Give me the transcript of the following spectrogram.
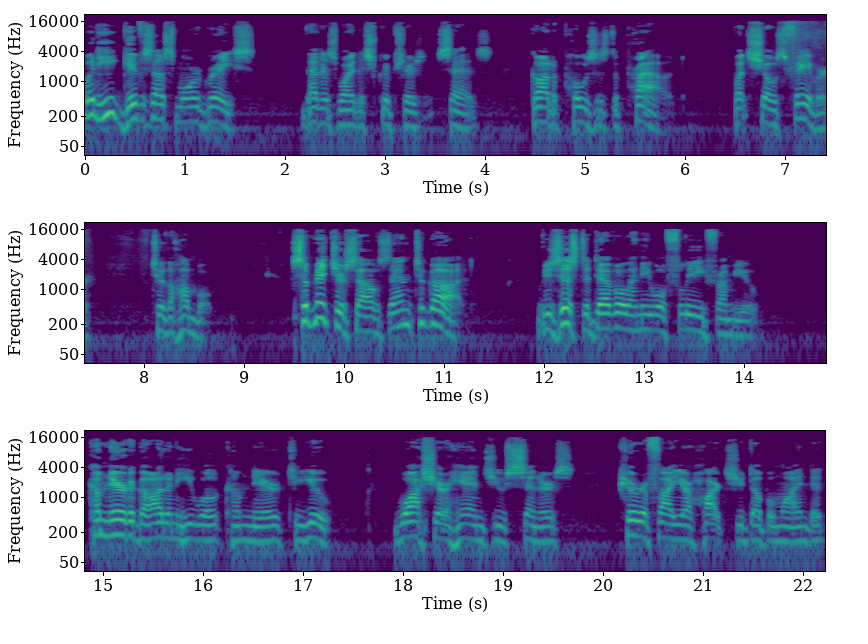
But He gives us more grace. That is why the Scripture says, God opposes the proud, but shows favor to the humble. Submit yourselves then to God. Resist the devil, and he will flee from you. Come near to God, and he will come near to you. Wash your hands, you sinners. Purify your hearts, you double minded.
